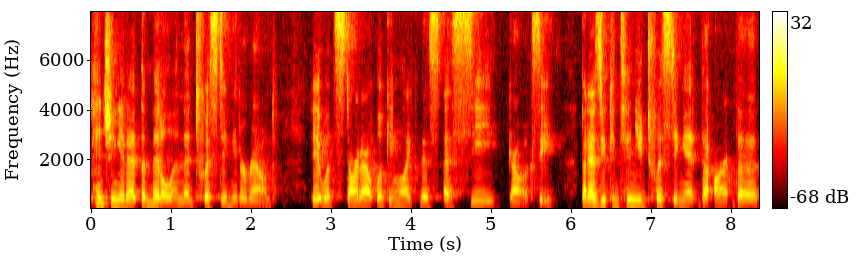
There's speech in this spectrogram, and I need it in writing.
pinching it at the middle and then twisting it around, it would start out looking like this SC galaxy. But as you continued twisting it, the, the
